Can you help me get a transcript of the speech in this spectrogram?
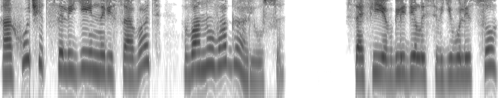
А хочется ли ей нарисовать Вано Вагариуса? София вгляделась в его лицо,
